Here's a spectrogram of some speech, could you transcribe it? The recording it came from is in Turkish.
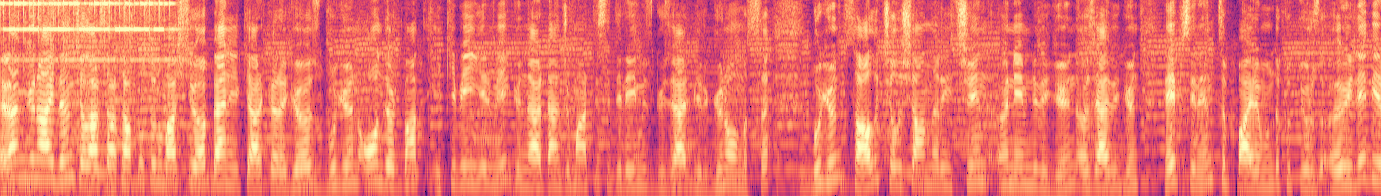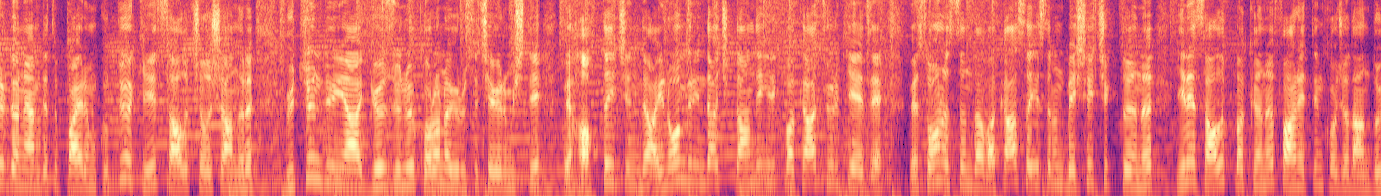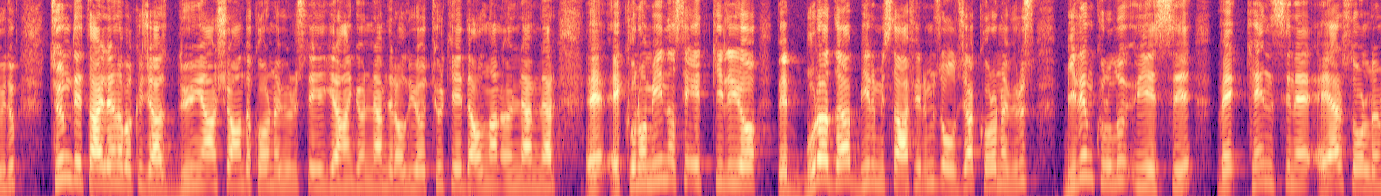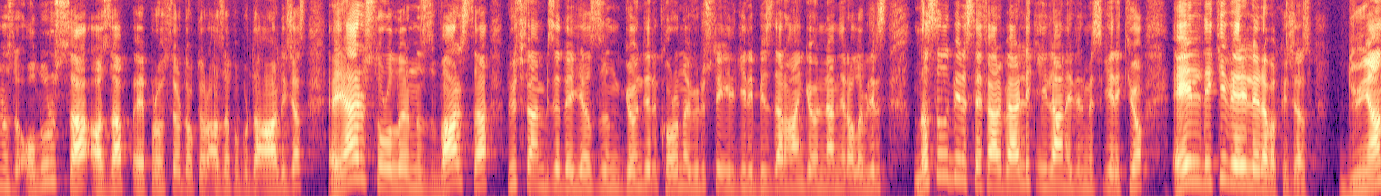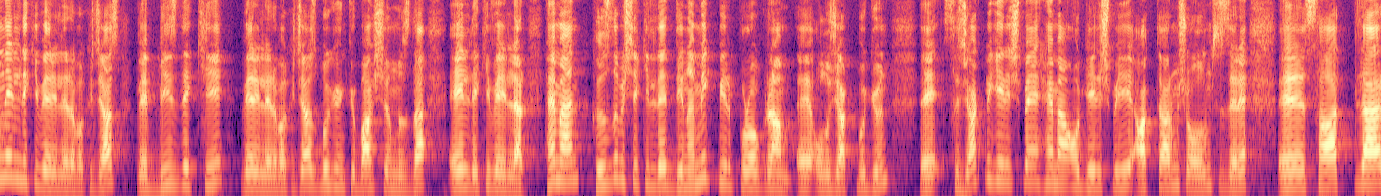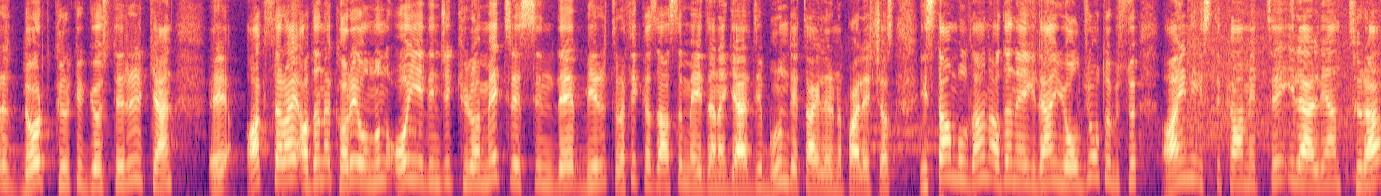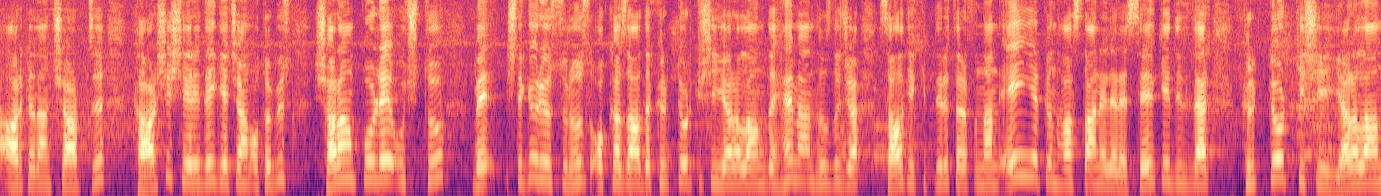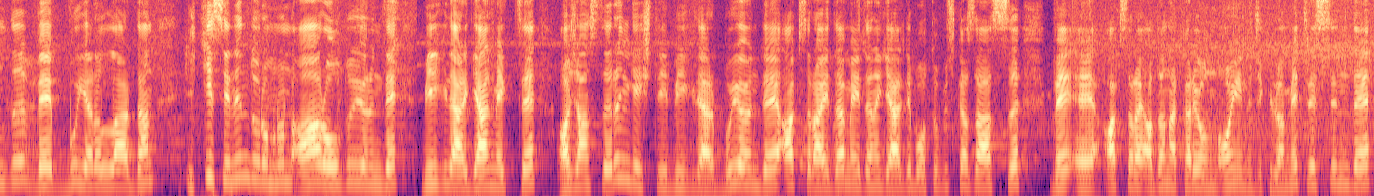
Efendim günaydın. Çalar Saat hafta sonu başlıyor. Ben İlker Karagöz. Bugün 14 Mart 2020 günlerden cumartesi dileğimiz güzel bir gün olması. Bugün sağlık çalışanları için önemli bir gün, özel bir gün. Hepsinin tıp bayramında kutluyoruz. Öyle bir dönemde tıp bayramı kutluyor ki sağlık çalışanları bütün dünya gözünü koronavirüse çevirmişti ve hafta içinde ayın 11'inde açıklandığı ilk vaka Türkiye'de ve sonrasında vaka sayısının 5'e çıktığını yine Sağlık Bakanı Fahrettin Koca'dan duyduk. Tüm detaylarına bakacağız. Dünya şu anda koronavirüsle ilgili hangi önlemler alıyor? Türkiye'de alınan önlemler e, ekonomiyi nasıl etkiliyor? Ve burada bir misafirimiz olacak koronavirüs bilim kurulu üyesi ve kendisine eğer sorularınız olursa Azap e, Profesör Doktor Azap'ı burada ağırlayacağız. Eğer sorularınız varsa lütfen bize de yazın, gönderin. Koronavirüsle ilgili bizler hangi önlemleri alabiliriz? Nasıl bir seferberlik ilan edilmesi gerekiyor? Eldeki verilere bakacağız. Dünyanın elindeki verilere bakacağız ve bizdeki verilere bakacağız. Bugünkü başlığımızda eldeki veriler. Hemen hızlı bir şekilde dinamik bir program e, olacak bugün. E, sıcak bir gelişme hemen o gelişmeyi aktarmış olalım sizlere. E, saatler 4.40'ı gösterirken e, Aksaray Adana Karayolu'nun 17. kilometresinde bir trafik kazası meydana geldi. Bunun detaylarını paylaşacağız. İstanbul'dan Adana'ya giden yolcu otobüsü aynı istikamette ilerleyen tıra arkadan çarptı. Karşı şeride geçen otobüs şarampole uçtu ve işte görüyorsunuz o kazada 44 kişi yaralandı. Hemen hızlıca sağlık ekipleri tarafından en yakın hastanelere sevk edildiler. 44 kişi yaralandı ve bu yaralılardan İkisinin durumunun ağır olduğu yönünde bilgiler gelmekte. Ajansların geçtiği bilgiler bu yönde. Aksaray'da meydana geldi bu otobüs kazası ve e, Aksaray Adana Karayolu'nun 17. kilometresinde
